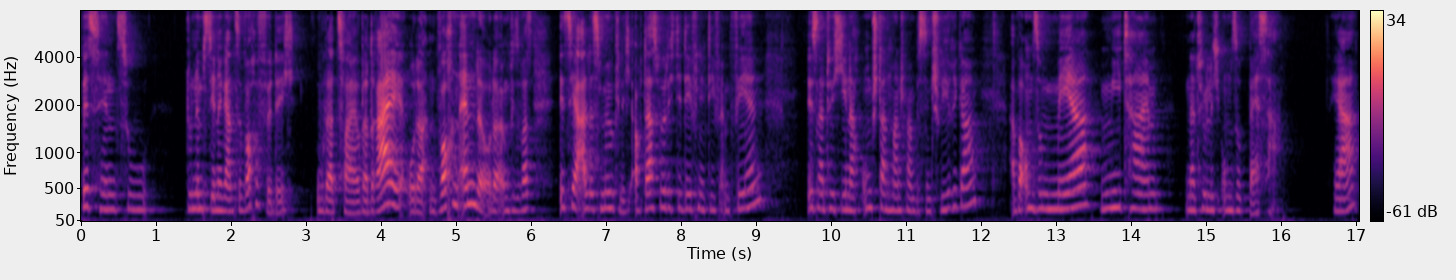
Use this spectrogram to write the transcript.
bis hin zu du nimmst dir eine ganze Woche für dich oder zwei oder drei oder ein Wochenende oder irgendwie sowas, ist ja alles möglich. Auch das würde ich dir definitiv empfehlen. Ist natürlich je nach Umstand manchmal ein bisschen schwieriger, aber umso mehr Me-Time natürlich umso besser. Ja?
